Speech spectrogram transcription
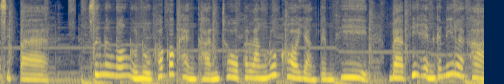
2558 ซึ่งน้องๆหนูๆเขาก็แข่งขันโชว์พลังลูกคออย่างเต็มที่ แบบที่เห็นกันนี่แหละค่ะ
